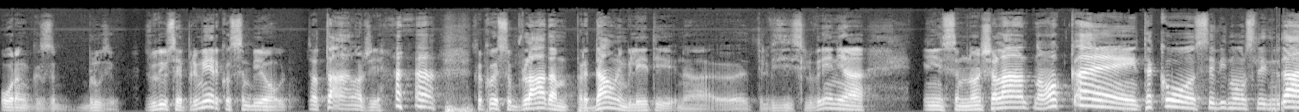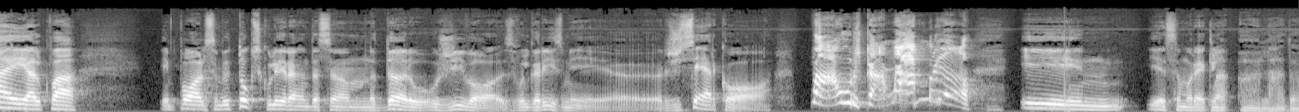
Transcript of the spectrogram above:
orang zabluzil. Z Zgodil se je primer, ko sem bil totalno že, kako jaz obvladam pred davnimi leti na uh, televiziji Slovenija in sem nonšalantno, ok, tako se vidimo v naslednji daj ali kva. In pol sem bil tako skuliran, da sem nadrl v živo z vulgarizmi uh, režiserko, pa urška, ma, in je samo rekla, Lado,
